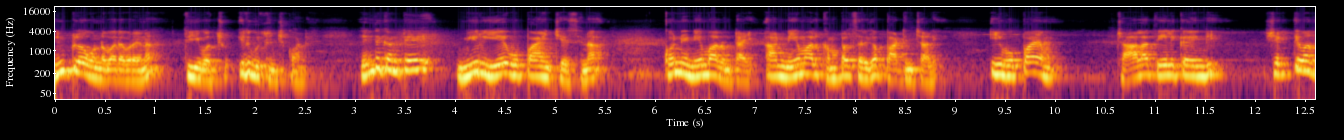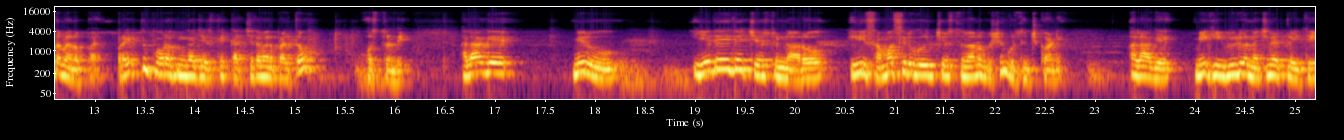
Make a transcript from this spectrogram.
ఇంట్లో ఉన్నవారు ఎవరైనా తీయవచ్చు. ఇది గుర్తుంచుకోండి. ఎందుకంటే మీరు ఏ ఉపాయం చేసినా కొన్ని నియమాలు ఉంటాయి ఆ నియమాలు కంపల్సరీగా పాటించాలి. ఈ ఉపాయం చాలా తేలికైంది. శక్తివంతమైన ఉపాయం. ప్రయత్నపూర్వకంగా చేస్తే ఖచ్చితమైన ఫలితం వస్తుంది. అలాగే మీరు ఏదైతే చేస్తున్నారో ఇది సమస్యల గురించి చేస్తున్నారో విషయం గుర్తుంచుకోండి. అలాగే మీకు ఈ వీడియో నచ్చినట్లయితే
